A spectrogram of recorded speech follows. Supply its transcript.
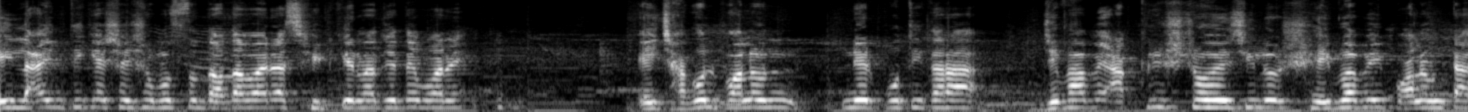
এই লাইন থেকে সেই সমস্ত দাদাভাইরা ছিটকে না যেতে পারে। এই ছাগল পালনের প্রতি তারা যেভাবে আকৃষ্ট হয়েছিল, সেইভাবেই পালনটা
